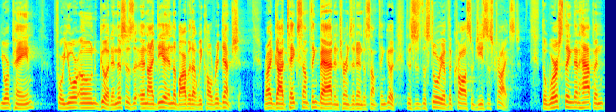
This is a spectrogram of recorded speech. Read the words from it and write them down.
your pain for your own good. And this is an idea in the Bible that we call redemption right? God takes something bad and turns it into something good. This is the story of the cross of Jesus Christ. The worst thing that happened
